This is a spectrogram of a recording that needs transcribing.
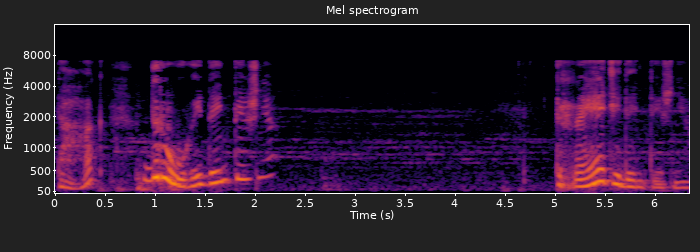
Так, другий день тижня. Третій день тижня.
